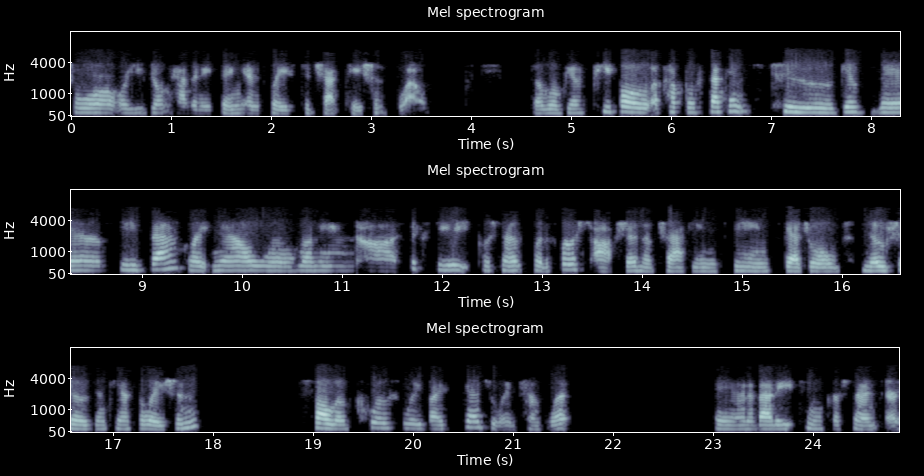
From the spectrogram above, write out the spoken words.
sure or you don't have anything in place to check patient flow. So we'll give people a couple of seconds to give their feedback. Right now, we're running uh, 68% for the first option of tracking seen, scheduled no-shows and cancellations. followed closely by scheduling templates. And about 18% are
